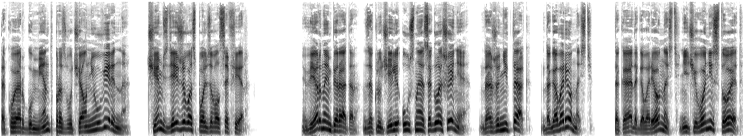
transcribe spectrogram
Такой аргумент прозвучал неуверенно. Чем здесь же воспользовался Фер? «Верно, император, заключили устное соглашение. Даже не так. Договоренность. Такая договоренность ничего не стоит.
